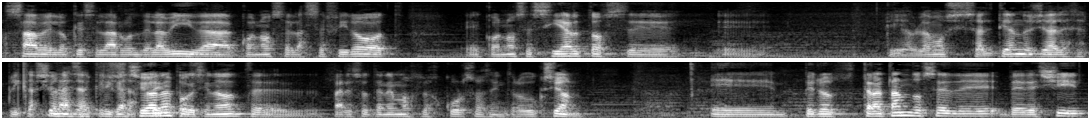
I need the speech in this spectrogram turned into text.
sabe lo que es el árbol de la vida, conoce la sefirot, conoce ciertos Que hablamos salteando ya las explicaciones las de explicaciones, porque si no, para eso tenemos los cursos de introducción. Eh, pero tratándose de Bereshit,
